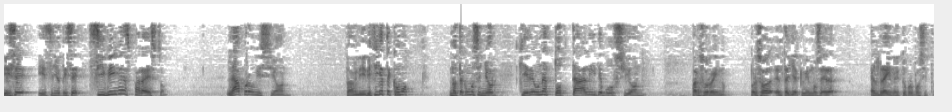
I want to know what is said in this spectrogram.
Y, dice, y el Señor te dice, si vives para esto, la provisión y fíjate cómo, nota cómo el Señor quiere una total y devoción para su reino. Por eso el taller que vimos era el reino y tu propósito,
